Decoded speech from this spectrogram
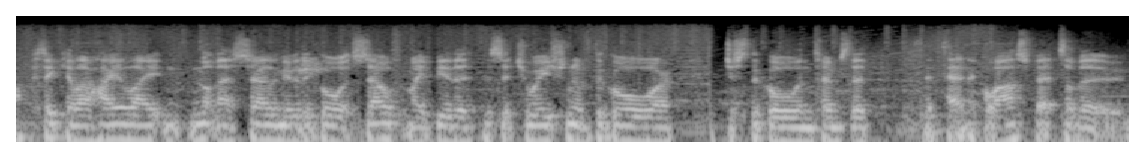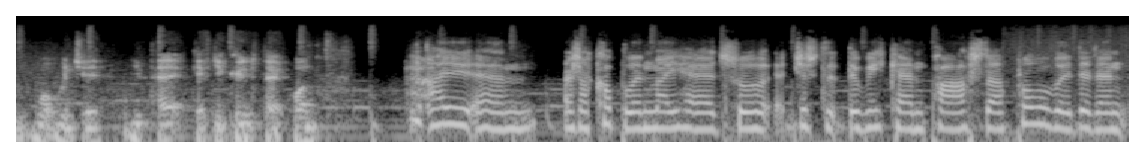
a particular highlight, not necessarily maybe the goal itself, it might be the, the situation of the goal or just the goal in terms of the, the technical aspects of it, what would you, you pick if you could pick one? I um, there's a couple in my head. So just the weekend past, I probably didn't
